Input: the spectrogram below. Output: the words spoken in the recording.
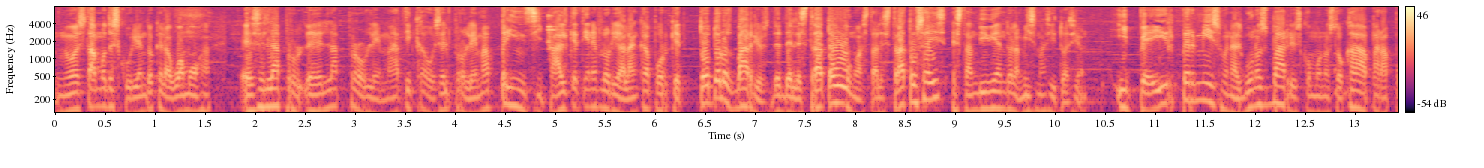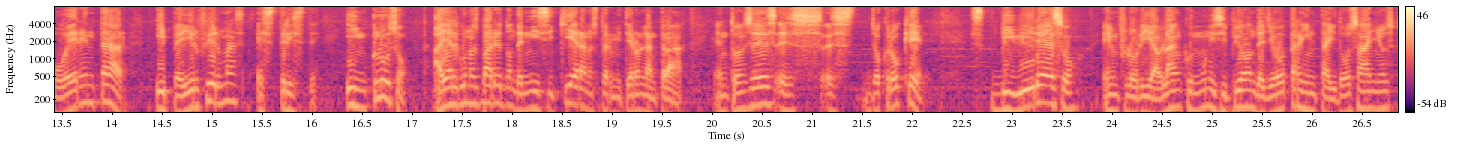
no estamos descubriendo que el agua moja. Esa es la, es la problemática o es el problema principal que tiene Florida Blanca porque todos los barrios, desde el estrato 1 hasta el estrato 6, están viviendo la misma situación. Y pedir permiso en algunos barrios, como nos tocaba, para poder entrar y pedir firmas es triste. Incluso hay algunos barrios donde ni siquiera nos permitieron la entrada. Entonces, es, es yo creo que vivir eso en Florida Blanca, un municipio donde llevo 32 años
